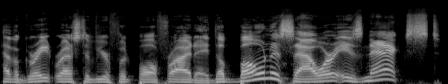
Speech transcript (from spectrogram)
Have a great rest of your football Friday. The bonus hour is next.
